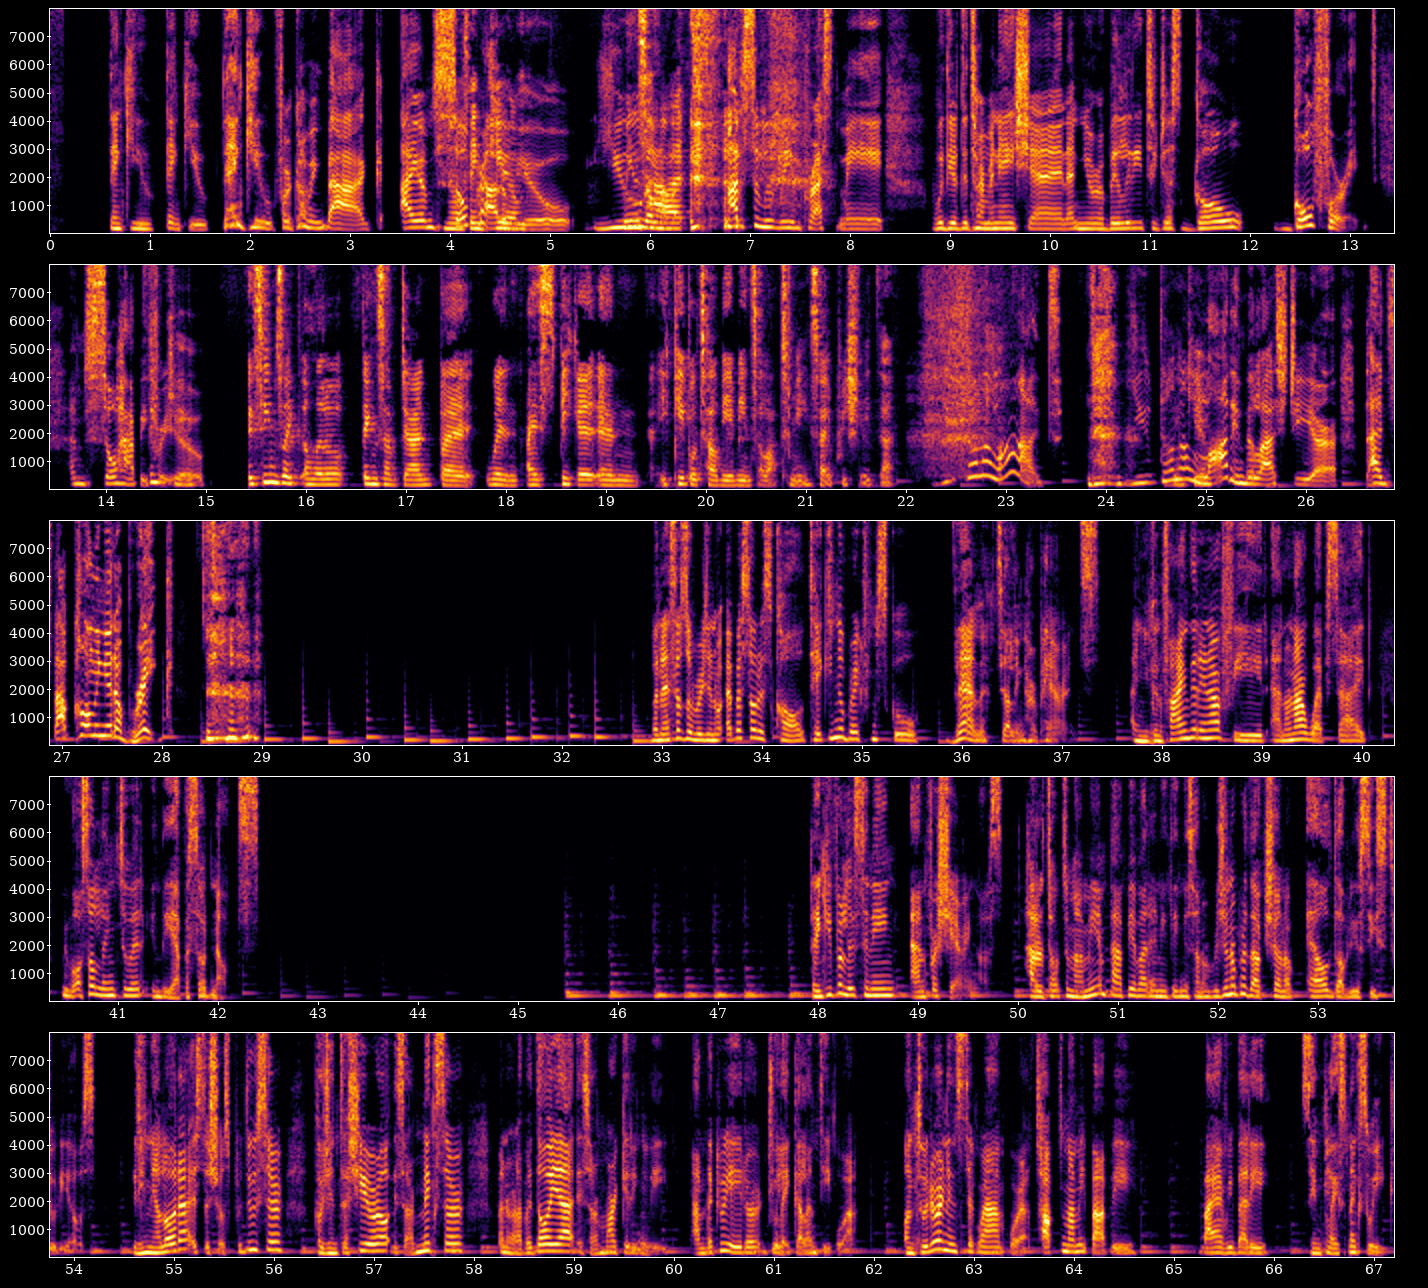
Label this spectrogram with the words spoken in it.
Thank you, thank you, thank you for coming back. I am so proud you. of you. You Means have absolutely impressed me with your determination and your ability to just go go for it. I'm so happy thank for you. you. It seems like a little things I've done, but when I speak it and people tell me, it means a lot to me. So I appreciate that. You've done a lot. You've done a you. lot in the last year. And stop calling it a break. Vanessa's original episode is called Taking a Break from School, Then Telling Her Parents. And you can find it in our feed and on our website. We've also linked to it in the episode notes. Thank you for listening and for sharing us. How to Talk to Mommy and Papi About Anything is an original production of LWC Studios. Virginia Lora is the show's producer. Kojin Tashiro is our mixer. Manuela Bedoya is our marketing lead. I'm the creator, Juleyka Lantigua. On Twitter and Instagram, we're at Talk to Mommy Papi. Bye, everybody. Same place next week.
